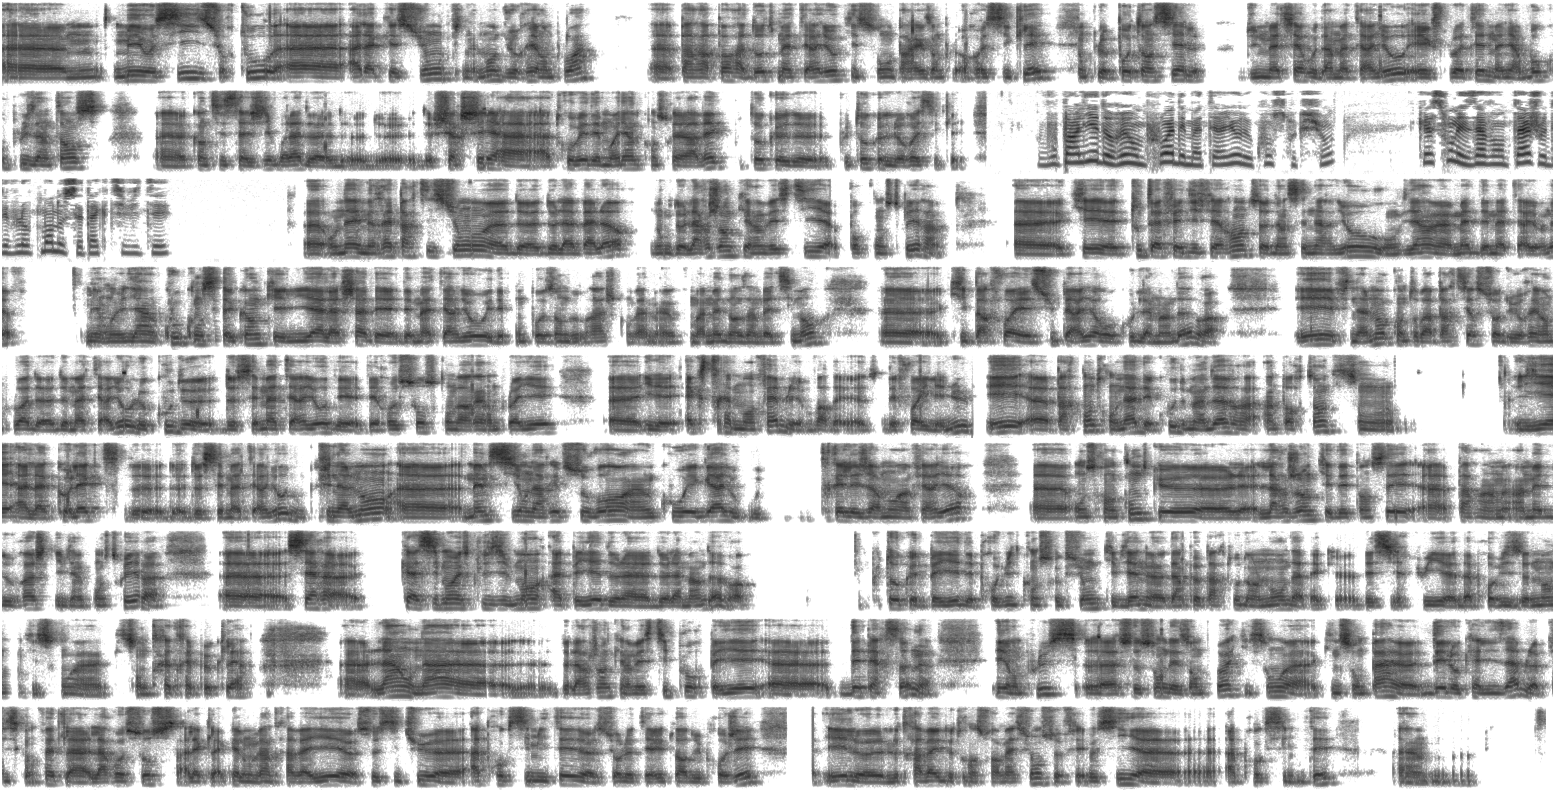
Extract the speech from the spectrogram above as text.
Euh, mais aussi, surtout, à la question finalement du réemploi euh, par rapport à d'autres matériaux qui sont par exemple recyclés. Donc le potentiel d'une matière ou d'un matériau est exploité de manière beaucoup plus intense euh, quand il s'agit voilà, de, chercher à, trouver des moyens de construire avec plutôt que plutôt que de le recycler. Vous parliez de réemploi des matériaux de construction. Quels sont les avantages au développement de cette activité? Euh, on a une répartition euh, de, la valeur, donc de l'argent qui est investi pour construire, euh, qui est tout à fait différente d'un scénario où on vient euh, mettre des matériaux neufs. Mais il y a un coût conséquent qui est lié à l'achat des, matériaux et des composants d'ouvrage qu'on va, mettre dans un bâtiment, euh, qui parfois est supérieur au coût de la main-d'œuvre. Et finalement, quand on va partir sur du réemploi de, matériaux, le coût de, ces matériaux, des, ressources qu'on va réemployer, euh, il est extrêmement faible, voire des, fois il est nul. Et euh, par contre, on a des coûts de main-d'œuvre importants qui sont liés à la collecte de, ces matériaux. Donc finalement, euh, même si on arrive souvent à un coût égal ou très légèrement inférieur, on se rend compte que l'argent qui est dépensé par un, maître d'ouvrage qui vient construire sert quasiment exclusivement à payer de la, main-d'œuvre plutôt que de payer des produits de construction qui viennent d'un peu partout dans le monde avec des circuits d'approvisionnement qui sont, qui sont très très peu clairs. Euh, là, on a euh, de l'argent qui est investi pour payer euh, des personnes. Et en plus, ce sont des emplois qui, sont, qui ne sont pas délocalisables, puisqu'en fait, la, la, ressource avec laquelle on vient travailler se situe à proximité sur le territoire du projet. Et le, travail de transformation se fait aussi à proximité.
